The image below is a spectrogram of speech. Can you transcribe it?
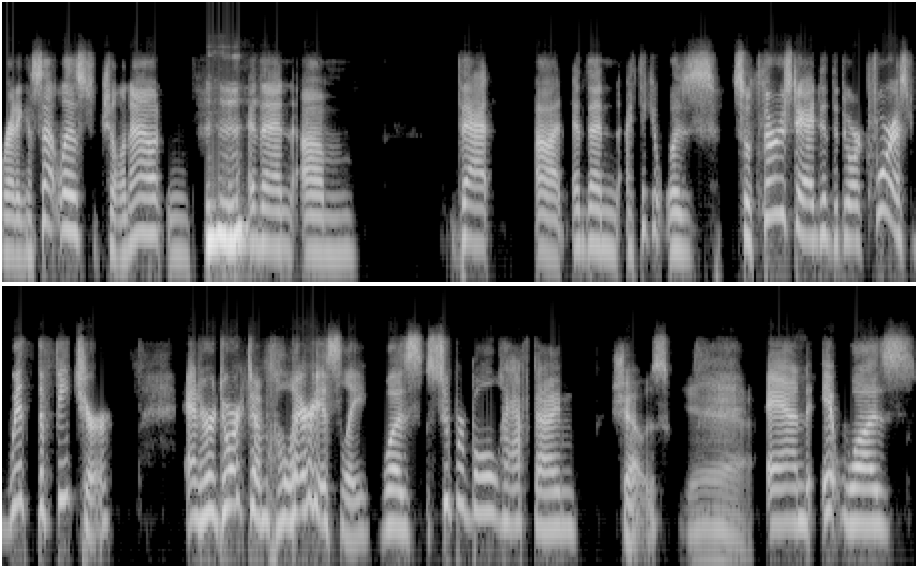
writing a set list, chilling out, and Mhm. and then um that uh and then i think it was so thursday i did the dork forest with the feature and her dorkdom hilariously was super bowl halftime shows Yeah. and it was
